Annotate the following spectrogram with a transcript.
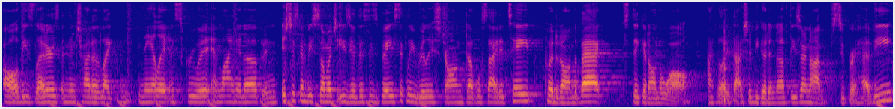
all these letters and then try to like nail it and screw it and line it up and it's just gonna be so much easier. This is basically really strong double-sided tape. Put it on the back, stick it on the wall. I feel like that should be good enough. These are not super heavy.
